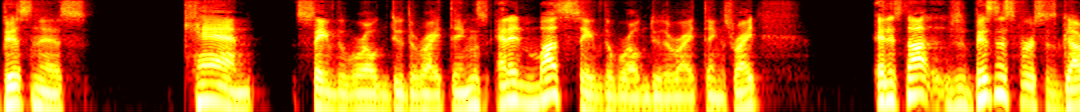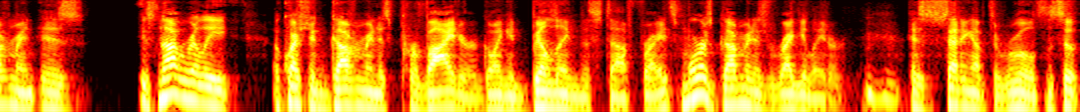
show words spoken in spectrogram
business can save the world and do the right things, and it must save the world and do the right things, right? And it's not business versus government is it's not really a question of government as provider going and building the stuff, right? It's more as government as regulator, mm-hmm. as setting up the rules. And so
